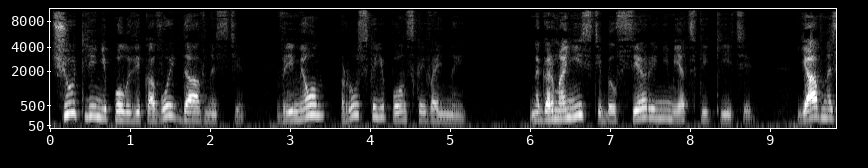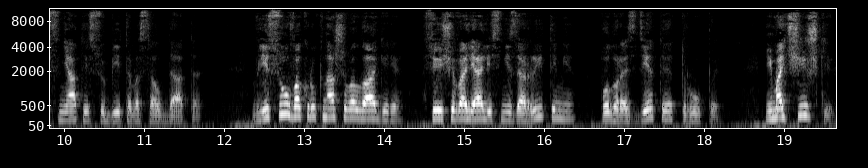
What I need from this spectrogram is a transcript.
чуть ли не полувековой давности, времен русско-японской войны. На гармонисте был серый немецкий китель, явно снятый с убитого солдата. В лесу вокруг нашего лагеря все еще валялись незарытыми, полураздетые трупы. И мальчишки,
